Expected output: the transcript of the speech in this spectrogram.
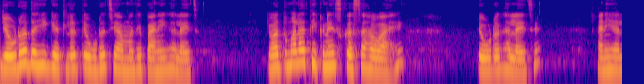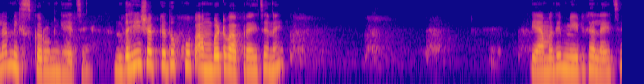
जेवढं दही घेतलं तेवढंच यामध्ये पाणी घालायचं. किंवा तुम्हाला थिकनेस कसा हवा आहे तेवढं घालायचं. आणि याला मिक्स करून घ्यायचं. आहे दही शक्यतो खूप आंबट वापरायचं नाही. यामध्ये मीठ घालायचे.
